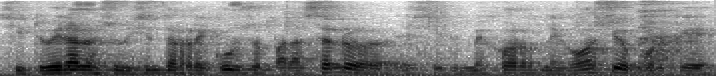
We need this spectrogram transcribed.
Si tuviera los suficientes recursos para hacerlo, es el mejor negocio porque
